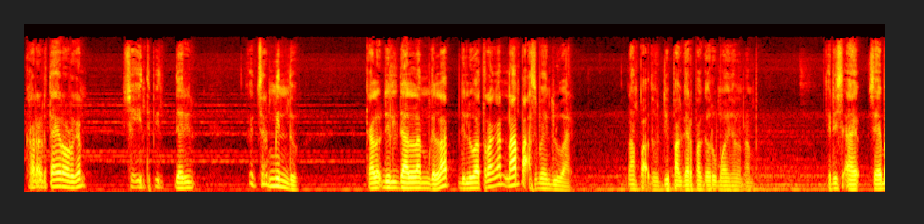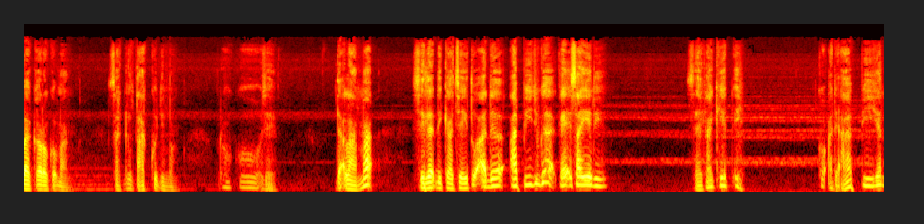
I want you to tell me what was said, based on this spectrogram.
Karena ada teror kan. Saya intip dari cermin tuh. Kalau di dalam gelap, di luar terang kan nampak semuanya di luar. Nampak tuh di pagar-pagar rumahnya nampak. Jadi saya, saya bakar rokok mang. Saking takutnya mang. Rokok saya. Tidak lama saya lihat di kaca itu ada api juga kayak saya nih. Saya kaget, eh kok ada api kan?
